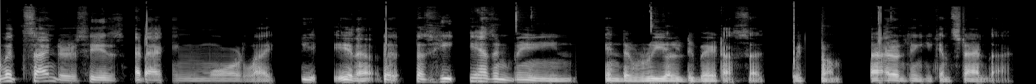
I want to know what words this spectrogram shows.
with Sanders, he's attacking more like y- you know because he he hasn't been in the real debate as such with Trump. I don't think he can stand that.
